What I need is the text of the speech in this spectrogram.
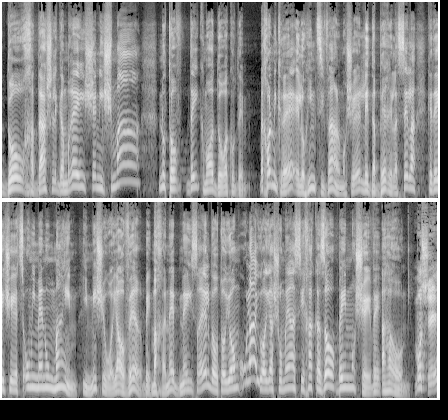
דור חדש לגמרי שנשמע, נו טוב, די כמו הדור הקודם. בכל מקרה, אלוהים ציווה על משה לדבר אל הסלע כדי שיצאו ממנו מים. אם מישהו היה עובר במחנה בני ישראל באותו יום, אולי הוא היה שומע שיחה כזו בין משה ואהרון. משה,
